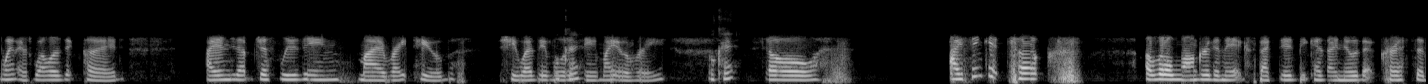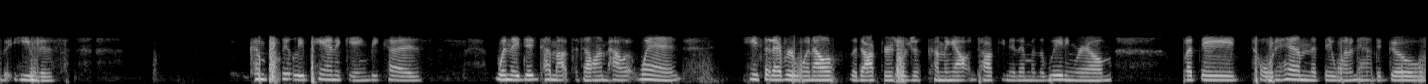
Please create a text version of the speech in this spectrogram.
went as well as it could. I ended up just losing my right tube she was able okay. to save my ovary. Okay. So I think it took a little longer than they expected because I know that Chris said that he was completely panicking because when they did come out to tell him how it went, he said everyone else, the doctors were just coming out and talking to them in the waiting room, but they told him that they wanted him to go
